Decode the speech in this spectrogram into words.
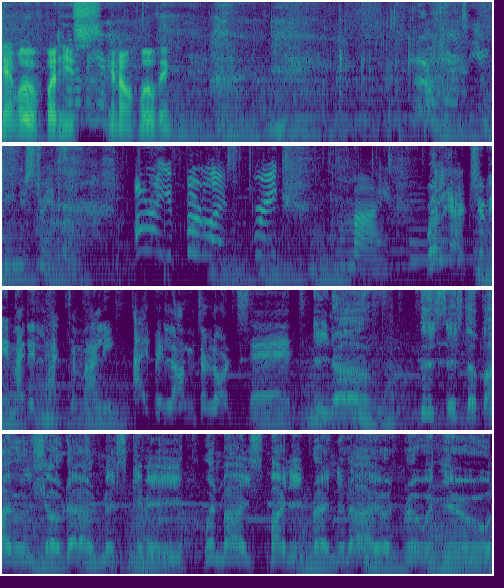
Can't move, but he's, you know, moving. My hair until you regain your strength. All right, you fertilized freak. You're mine. Well, actually, my little hot tamale, I belong to Lord Zedd. Enough! This is the final showdown, Miss Kimmy. When my spiny friend and I are through with you,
